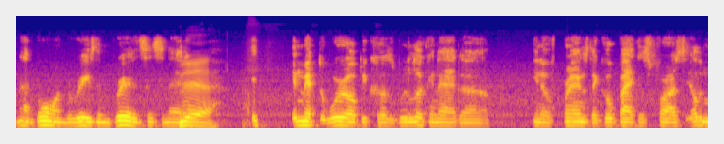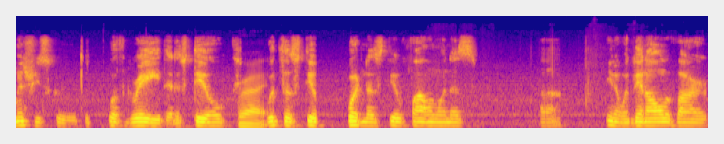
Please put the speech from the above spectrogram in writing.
not born, but raised and bred in Cincinnati Yeah. it meant the world because we're looking at uh, you know friends that go back as far as elementary school to fourth grade that are still Right. with us, still supporting us, still following us. Uh, you know, and then all of our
